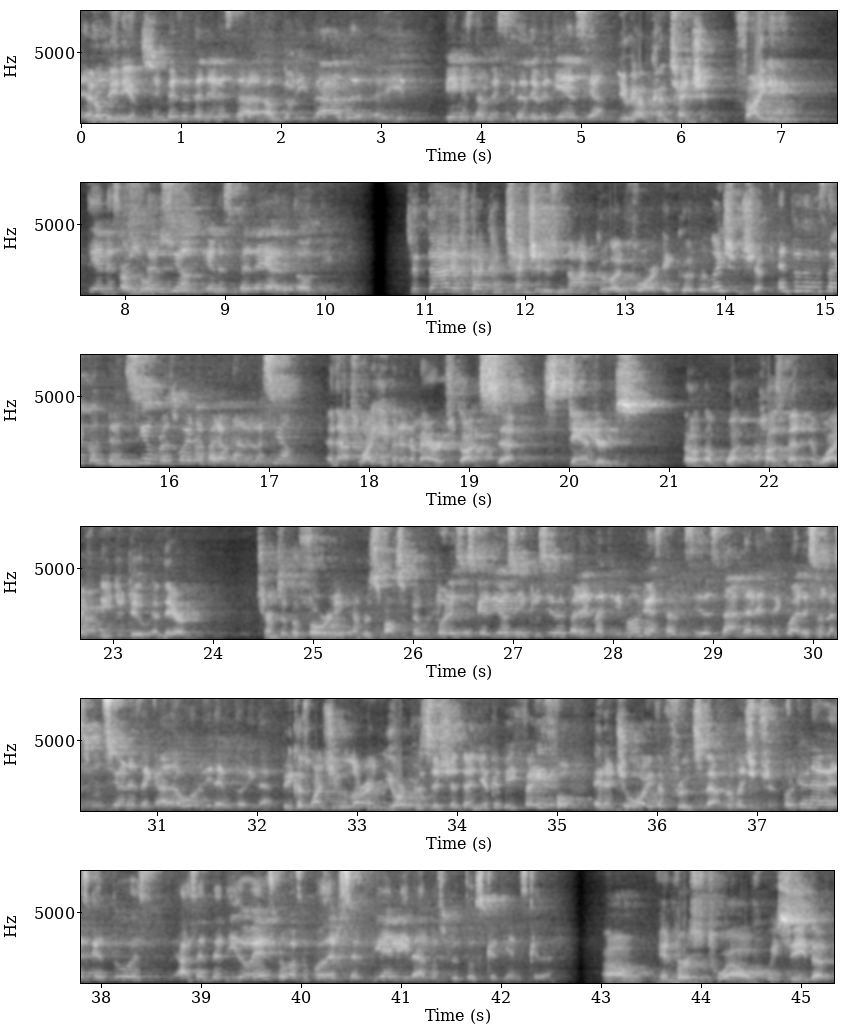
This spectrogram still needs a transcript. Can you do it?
and obedience, en vez de tener esta autoridad eh, bien establecida de obediencia, you have contention, fighting. tienes contención, tienes pelea de todo tipo. So that is that contention is not good for a good relationship. Entonces esta contención no es buena para una relación. And that's why even in a marriage, God set standards of, of what a husband and wife need to do in their terms of authority and responsibility. Por eso es que Dios inclusive para el matrimonio ha establecido estándares de cuáles son las funciones de cada uno y de autoridad. Because once you learn your position, then you can be faithful and enjoy the fruits of that relationship. Porque una vez que tú es- has entendido esto, vas a poder ser fiel y dar los frutos que tienes que dar. Uh, in verse 12, we see that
